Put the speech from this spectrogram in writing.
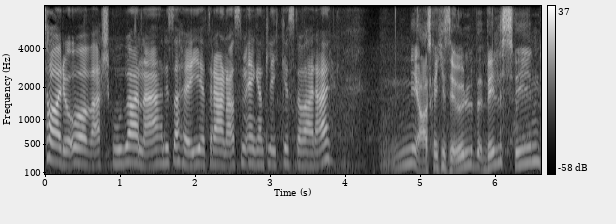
tar jo over skogene, disse høye trærne som egentlig ikke skal være her. Ja, jeg skal ikke si ulv. Villsvin,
